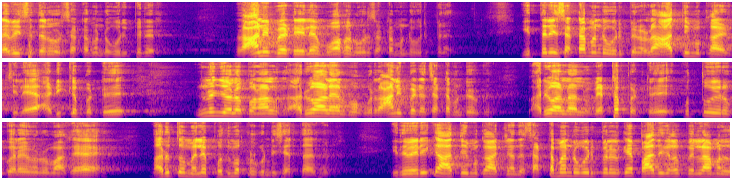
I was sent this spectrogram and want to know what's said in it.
ரவிச்சந்திரன் ஒரு சட்டமன்ற உறுப்பினர். ராணிப்பேட்டையிலே மோகன் ஒரு சட்டமன்ற உறுப்பினர். இத்தனை சட்டமன்ற உறுப்பினர்களும் அதிமுக ஆட்சியில் அடிக்கப்பட்டு இன்னும் சொல்ல போனால் அருவாளால் ராணிப்பேட்டை சட்டமன்ற இருக்கு. அருவாளால் வெட்டப்பட்டு குத்துயிரும் குறைவுமாக மருத்துவமனையில் பொதுமக்கள் கொண்டு சேர்த்தார்கள். இதுவரைக்கும் அதிமுக ஆட்சி அந்த சட்டமன்ற உறுப்பினருக்கே பாதுகாப்பு இல்லாமல்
